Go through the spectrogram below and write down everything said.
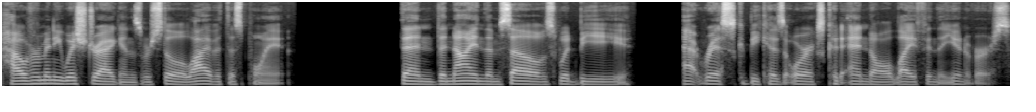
however many wish dragons were still alive at this point, then the nine themselves would be at risk because Oryx could end all life in the universe.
